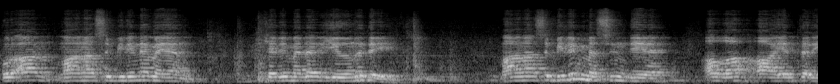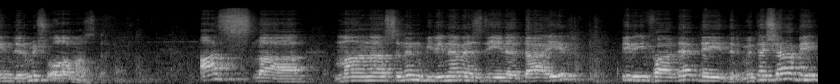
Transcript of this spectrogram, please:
Kur'an manası bilinemeyen kelimeler yığını değildir. Manası bilinmesin diye Allah ayetler indirmiş olamazdı. Asla manasının bilinemezliğiyle dair bir ifade değildir. Müteşabih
